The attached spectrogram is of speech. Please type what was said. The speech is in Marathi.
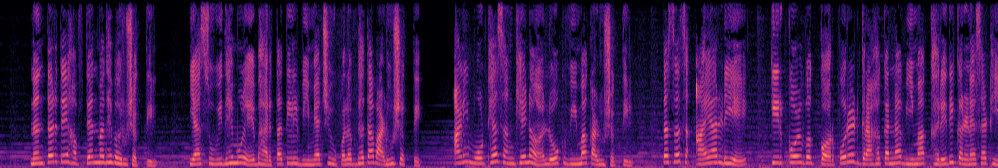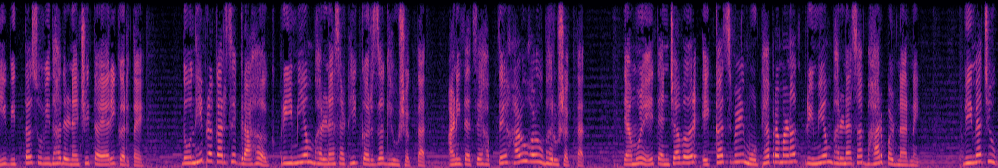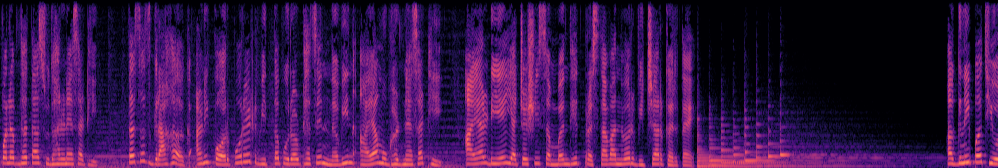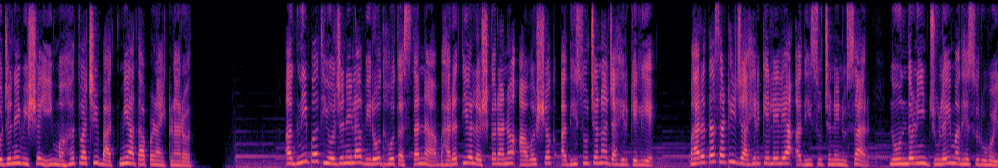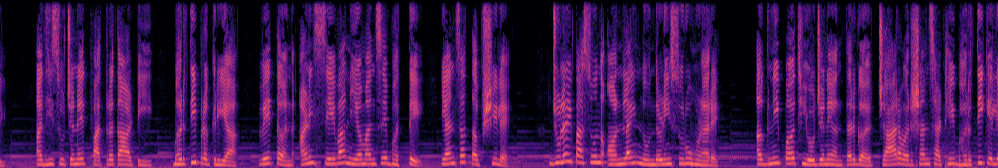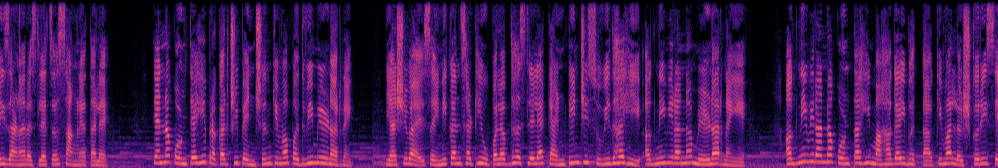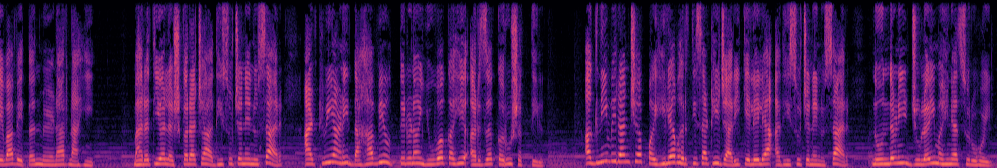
नंतर ते हप्त्यांमध्ये भरू शकतील. या सुविधेमुळे भारतातील विम्याची उपलब्धता वाढू शकते आणि मोठ्या संख्येनं लोक विमा काढू शकतील. तसंच आय आर डी ए किरकोळ व कॉर्पोरेट ग्राहकांना विमा खरेदी करण्यासाठी वित्त सुविधा देण्याची तयारी करत आहे दोन्ही प्रकारचे ग्राहक प्रीमियम भरण्यासाठी कर्ज घेऊ शकतात आणि त्याचे हप्ते हळूहळू भरू शकतात. त्यामुळे त्यांच्यावर एकाच वेळी मोठ्या प्रमाणात प्रीमियम भरण्याचा भार पडणार नाही. विम्याची उपलब्धता सुधारण्यासाठी तसंच ग्राहक आणि कॉर्पोरेट वित्त पुरवठ्याचे नवीन आयाम उघडण्यासाठी आय आर डी ए याच्याशी संबंधित प्रस्तावांवर विचार करत आहे अग्निपथ योजनेविषयी महत्वाची बातमी आता आपण ऐकणार आहोत. अग्निपथ योजनेला विरोध होत असताना भारतीय लष्करानं आवश्यक अधिसूचना जाहीर केली आहे. भारतासाठी जाहीर केलेल्या अधिसूचनेनुसार नोंदणी जुलैमध्ये सुरू होईल. अधिसूचनेत पात्रता अटी भरती प्रक्रिया वेतन आणि सेवा नियमांचे भत्ते यांचा तपशील आहे. जुलैपासून ऑनलाईन नोंदणी सुरू होणार आहे. अग्निपथ योजनेअंतर्गत चार वर्षांसाठी भरती केली जाणार असल्याचं सांगण्यात आलंय. त्यांना कोणत्याही प्रकारची पेन्शन किंवा पदवी मिळणार नाही. याशिवाय सैनिकांसाठी उपलब्ध असलेल्या कॅन्टीनची सुविधाही अग्निवीरांना मिळणार नाहीये. अग्निवीरांना कोणताही महागाई भत्ता किंवा लष्करी सेवा वेतन मिळणार नाही. भारतीय लष्कराच्या अधिसूचनेनुसार आठवी आणि दहावी उत्तीर्ण युवकही अर्ज करू शकतील. अग्निवीरांच्या पहिल्या भरतीसाठी जारी केलेल्या अधिसूचनेनुसार नोंदणी जुलै महिन्यात सुरू होईल.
